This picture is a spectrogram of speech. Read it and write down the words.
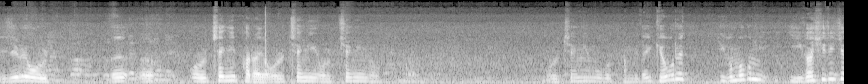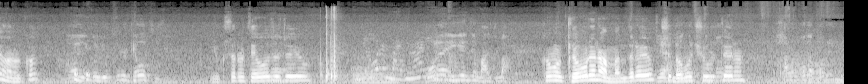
이 집이 올 어, 어, 올챙이 팔아요. 올챙이 올챙이 묵 어, 올챙이 묵을 팝니다. 이 겨울에 이거 먹으면 이가 시리지 않을까? 아 이거 육수를 데워주지. 육수를 데워서 줘요. 올해 이게 이제 마지막. 그러면 겨울에는 안 만들어요? 예, 추- 안 너무. 추울 때는 하는 거다 버리는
